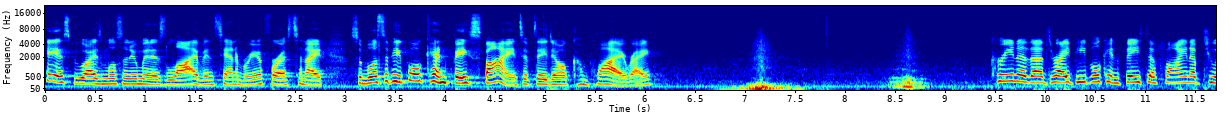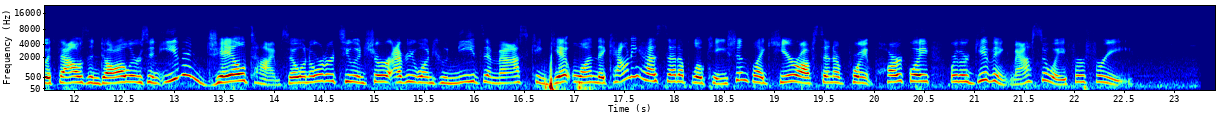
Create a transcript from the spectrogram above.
KSBY's Melissa Newman is live in Santa Maria for us tonight. So Melissa, people can face fines if they don't comply, right? Karina, that's right. People can face a fine up to $1,000 and even jail time. So in order to ensure everyone who needs a mask can get one, the county has set up locations like here off Centerpointe Parkway where they're giving masks away for free.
